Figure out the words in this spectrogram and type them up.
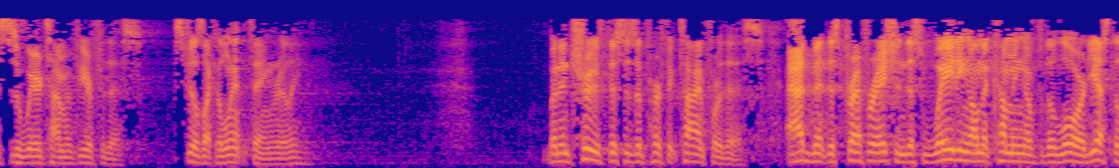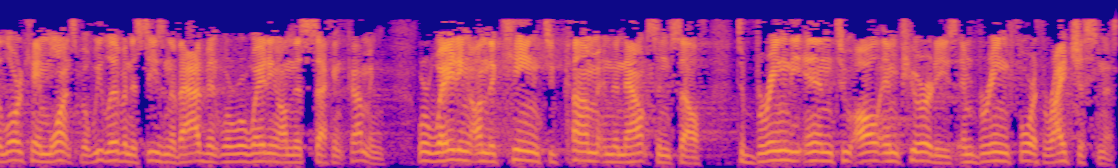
This is a weird time of year for this. This feels like a Lent thing, really. But in truth, this is a perfect time for this. Advent, this preparation, this waiting on the coming of the Lord. Yes, the Lord came once, but we live in a season of Advent where we're waiting on this second coming. We're waiting on the King to come and announce himself, to bring the end to all impurities and bring forth righteousness.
